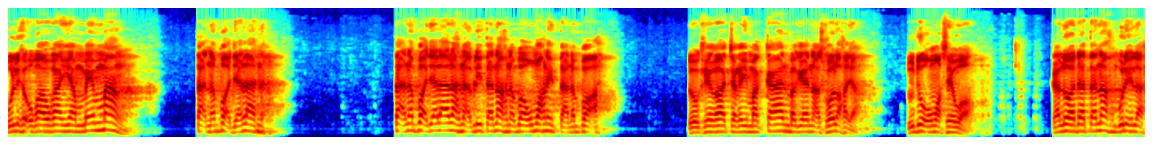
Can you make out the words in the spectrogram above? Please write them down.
oleh orang-orang yang memang tak nampak jalan. Tak nampak jalan lah nak beli tanah, nak buat rumah ni. Tak nampak lah. Duk kira cari makan bagi anak sekolah saja. Duduk rumah sewa. Kalau ada tanah bolehlah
